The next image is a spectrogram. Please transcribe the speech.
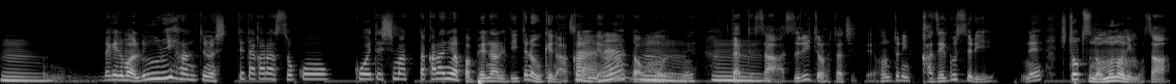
うんだけどまあルール違反っていうのは知ってたからそこを超えてしまったからにはやっぱペナルティっていうのは受けなあかんねやろなとは思うよね。うんだってさアスリートの人たちって本当に風邪薬ね一つ飲むのにもさ、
